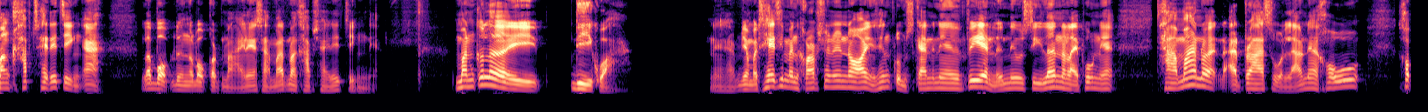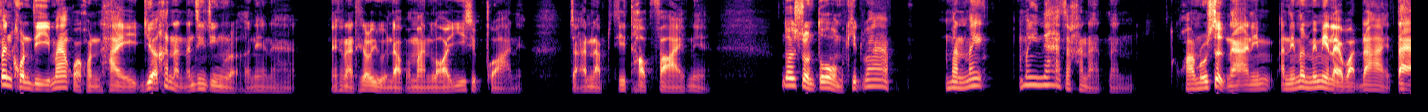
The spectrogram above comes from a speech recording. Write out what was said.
บังคับใช้ได้จริงอะระบบหนึ่งระบบกฎหมายเนี่ยสามารถบังคับใช้ได้จริงเนี่ยมันก็เลยดีกว่านะครับอย่างประเทศที่มันคอร์รัปชันน้อยๆอย่างเช่นกลุ่มสแกนดิเนเวียนหรือนิวซีแลนด์อะไรพวกนี้ถามว่าอัตราส่วนแล้วเนี่ยเขาเขาเป็นคนดีมากกว่าคนไทย เยอะขนาดนั้นจริง ๆ เหรอเนี่ยนะฮะในขณะที่เราอยู่อันดับประมาณ 120 กว่าเนี่ยจากอันดับที่ top 5 เนี่ย โดยส่วนตัวผมคิดว่ามันไม่ ไม่น่าจะขนาดนั้น ความรู้สึกนะ อันนี้ อันนี้มันไม่มีอะไรวัดได้ แต่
